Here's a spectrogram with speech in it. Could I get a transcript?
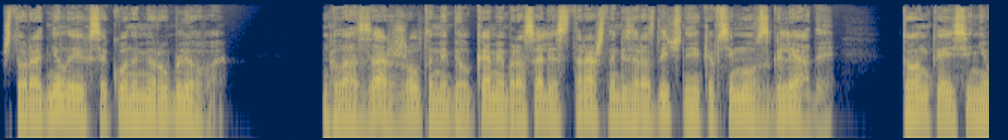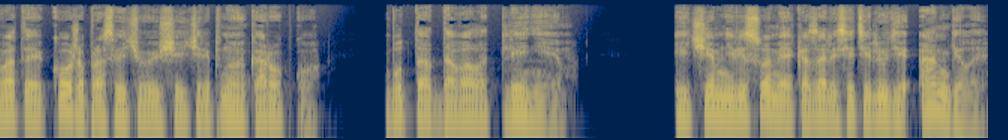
что роднило их с иконами Рублева. Глаза с желтыми белками бросали страшно безразличные ко всему взгляды, тонкая синеватая кожа, просвечивающая черепную коробку — будто отдавало тлением. И чем невесомее оказались эти люди-ангелы,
